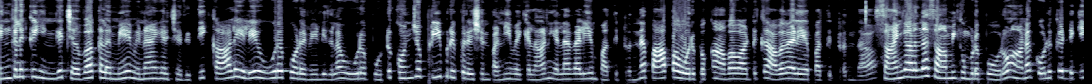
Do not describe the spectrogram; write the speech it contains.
எங்களுக்கு இங்க செவ்வாய்க்கிழமையே விநாயகர் சதுர்த்தி. காலையிலேயே ஊற போட வேண்டியதெல்லாம் ஊற போட்டு, கொஞ்சம் ப்ரீ ப்ரிப்பரேஷன் பண்ணி வைக்கலான்னு எல்லா வேலையும் பார்த்துட்டு இருந்தேன். பாப்பா ஒரு பக்கம் அவ பாட்டுக்கு அவ வேலையை பார்த்துட்டு இருந்தா. சாயங்காலம் தான் சாமி கும்பிட போறோம். ஆனா கொழுக்கட்டைக்கு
